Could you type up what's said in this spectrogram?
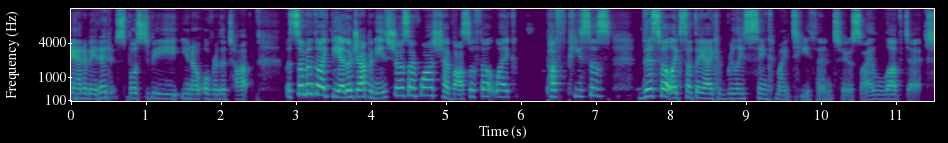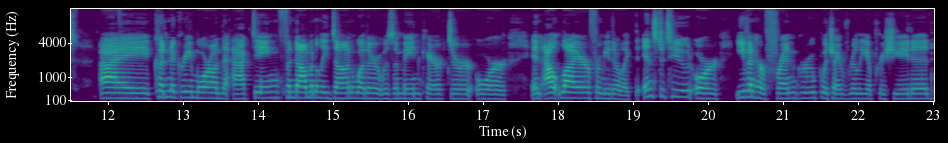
animated, supposed to be, you know, over the top. But some of the, like the other Japanese shows I've watched have also felt like puff pieces. This felt like something I could really sink my teeth into. So I loved it. I couldn't agree more on the acting. Phenomenally done, whether it was a main character or an outlier from either like the Institute or even her friend group, which I really appreciated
